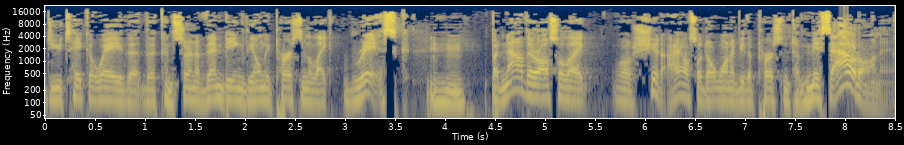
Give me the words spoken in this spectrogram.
do you take away the, the concern of them being the only person to like risk, mm-hmm. but now they're also like, well, shit, I also don't want to be the person to miss out on it.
